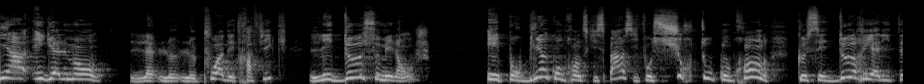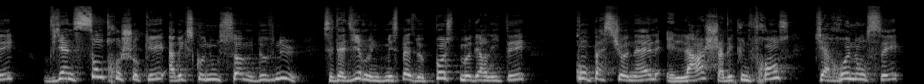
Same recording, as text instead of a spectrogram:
y a également le, poids des trafics. Les deux se mélangent. Et pour bien comprendre ce qui se passe, il faut surtout comprendre que ces deux réalités viennent s'entrechoquer avec ce que nous sommes devenus, c'est-à-dire une espèce de postmodernité compassionnelle et lâche, avec une France qui a renoncé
